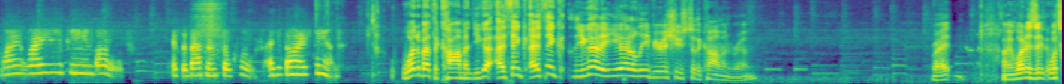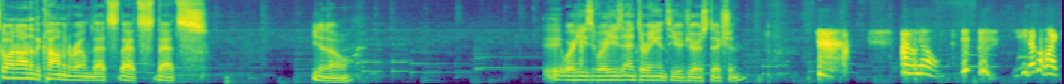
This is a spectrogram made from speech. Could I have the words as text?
why? Why are you peeing in bottles if the bathroom's so close? I just don't understand. What about the common? You got. I think. I think you gotta. You gotta leave your issues to the common room. Right. I mean, what is it? What's going on in the common room? That's that's that's. You know. eh, Where he's where he's entering into your jurisdiction. I don't know. he doesn't like,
